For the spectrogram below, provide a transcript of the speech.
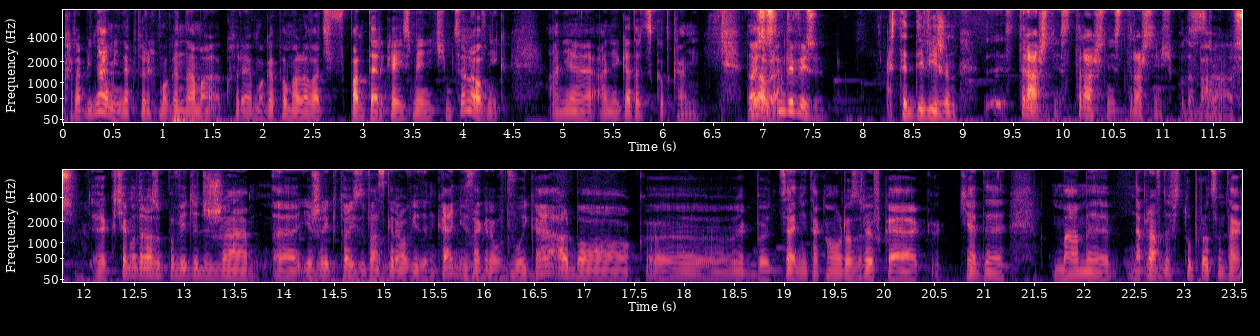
karabinami, na których mogę, nama- które mogę pomalować w panterkę i zmienić im celownik, a nie, a nie gadać z kotkami. No, no dobra. Division. The Division. Strasznie, strasznie, strasznie mi się podobało. Strasznie. E, chciałem od razu powiedzieć, że e, jeżeli ktoś z Was grał w jedynkę, nie zagrał w dwójkę, albo e, jakby ceni taką rozrywkę, kiedy mamy naprawdę w 100%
